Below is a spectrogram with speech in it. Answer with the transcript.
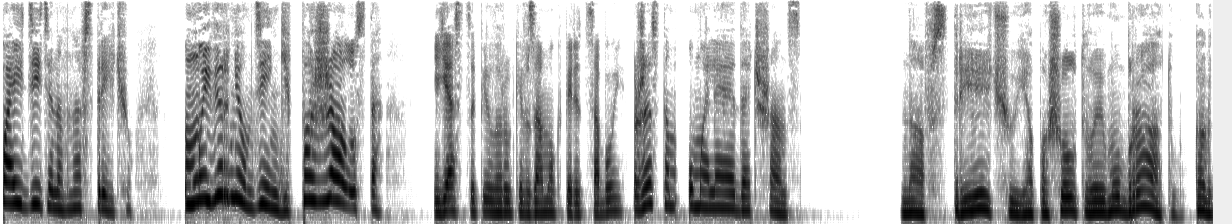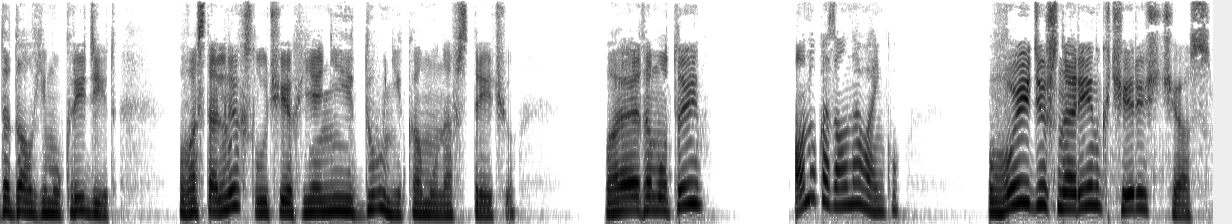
«Пойдите нам навстречу. Мы вернем деньги, пожалуйста!» Я сцепила руки в замок перед собой, жестом умоляя дать шанс. «Навстречу я пошел твоему брату, когда дал ему кредит. В остальных случаях я не иду никому навстречу. Поэтому ты...» Он указал на Ваньку. «Выйдешь на ринг через час».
